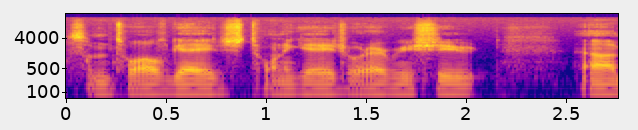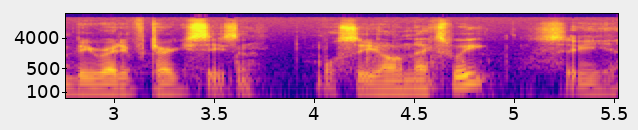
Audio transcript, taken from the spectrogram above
some 12 gauge, 20 gauge, whatever you shoot. Uh, be ready for turkey season. We'll see you all next week. See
